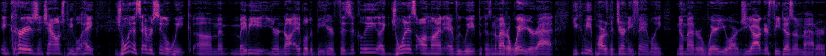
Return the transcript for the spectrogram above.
encourage and challenge people. Hey. Join us every single week. Um, maybe you're not able to be here physically. Like, join us online every week because no matter where you're at, you can be a part of the Journey family no matter where you are. Geography doesn't matter.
